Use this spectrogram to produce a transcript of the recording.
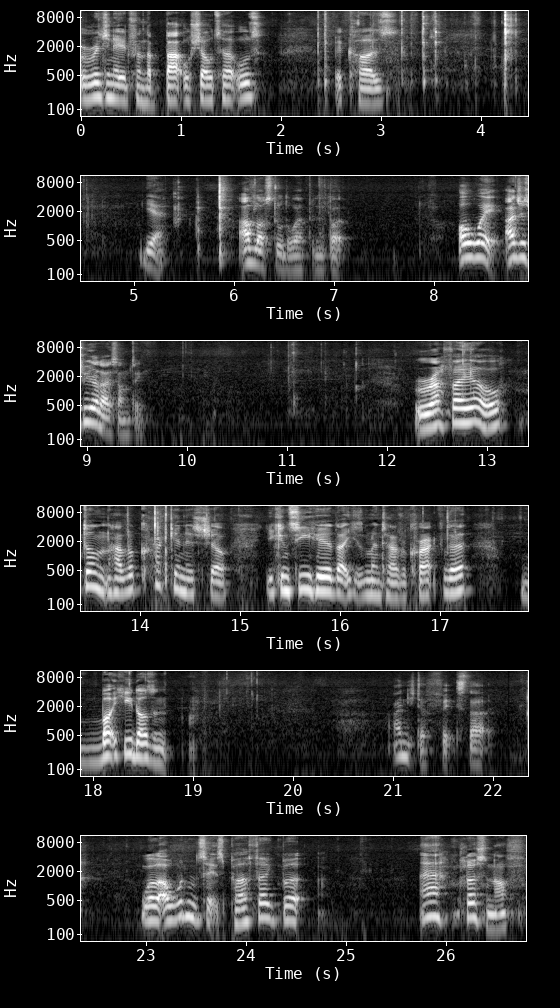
originated from the Battle Shell Turtles. Because, yeah, I've lost all the weapons, but... Oh wait, I just realised something. Raphael doesn't have a crack in his shell. You can see here that he's meant to have a crack there, but he doesn't. I need to fix that. Well, I wouldn't say it's perfect, but eh, close enough.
